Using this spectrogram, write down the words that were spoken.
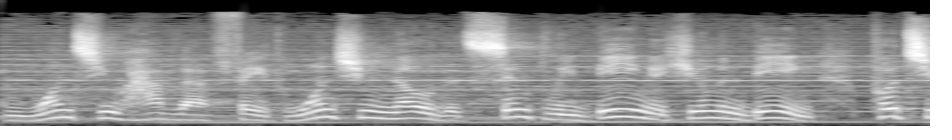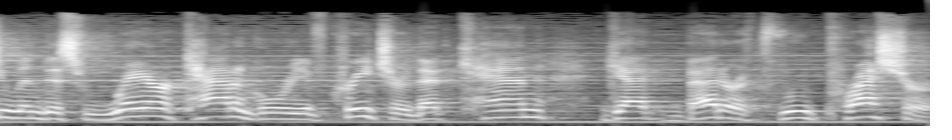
And once you have that faith, once you know that simply being a human being puts you in this rare category of creature that can get better through pressure,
